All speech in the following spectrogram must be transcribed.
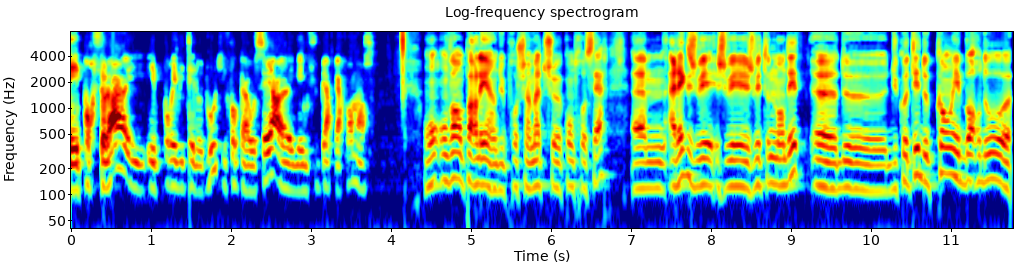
Et pour cela, et pour éviter le doute, il faut qu'à Auxerre, il y ait une super performance. On, va en parler hein, du prochain match euh, contre Auxerre. Euh, Alex, je vais, te demander euh, du côté de Caen et Bordeaux,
